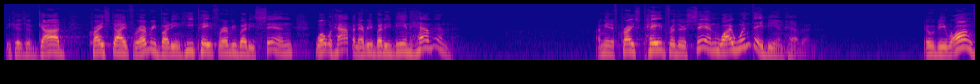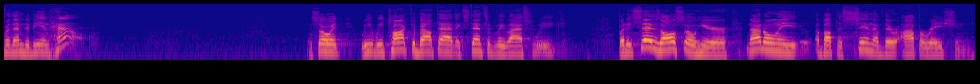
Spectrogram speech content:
Because if God, Christ died for everybody and he paid for everybody's sin, what would happen? Everybody be in heaven. I mean, if Christ paid for their sin, why wouldn't they be in heaven? It would be wrong for them to be in hell. And so it, we, we talked about that extensively last week. But it says also here not only about the sin of their operation,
